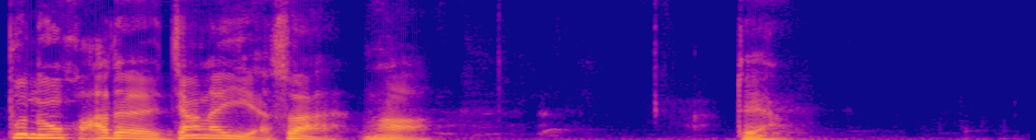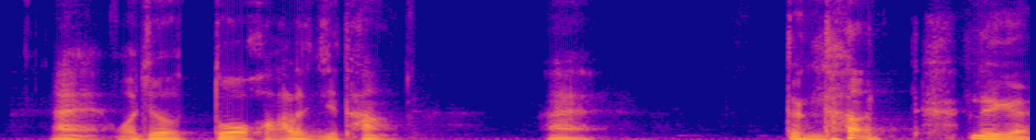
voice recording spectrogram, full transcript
不能滑的将来也算啊。这样，哎，我就多滑了几趟，哎，等到那个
